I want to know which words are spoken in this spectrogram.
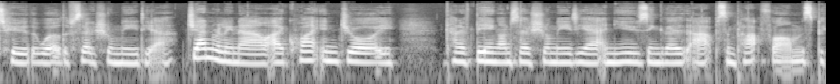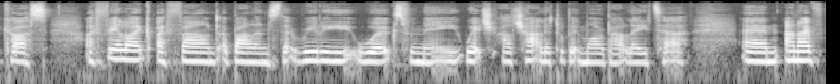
to the world of social media. Generally, now I quite enjoy kind of being on social media and using those apps and platforms because I feel like I found a balance that really works for me, which I'll chat a little bit more about later. Um, and I've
